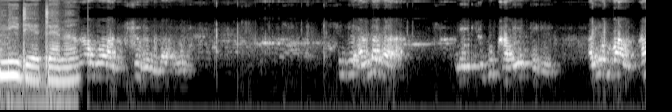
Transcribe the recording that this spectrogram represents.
Media Demo. Sidii annaga laysugu kaayo tegay ayuun baan ka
